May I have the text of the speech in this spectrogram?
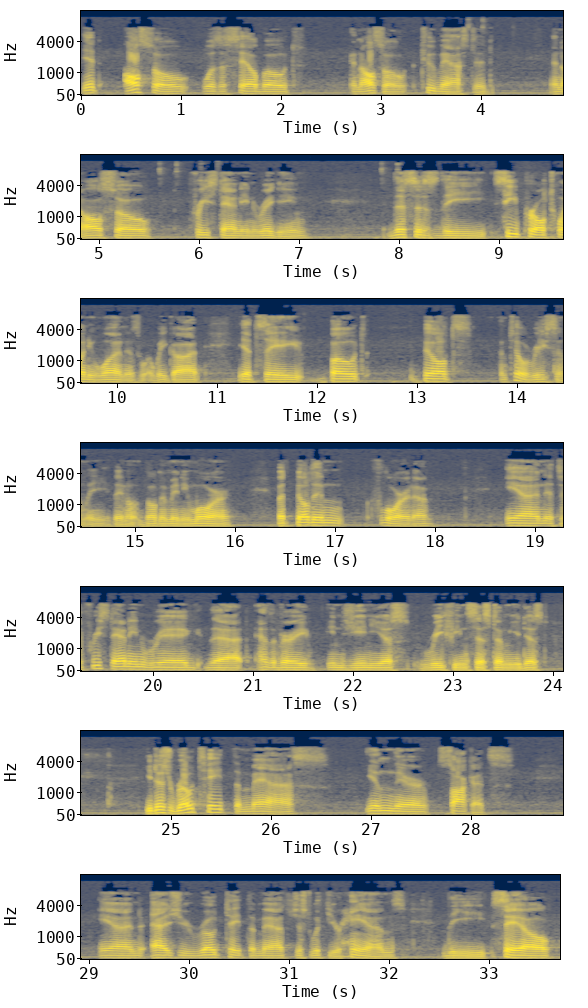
it also was a sailboat and also two masted and also freestanding rigging. This is the Sea Pearl 21 is what we got. It's a boat built until recently. They don't build them anymore, but built in Florida. And it's a freestanding rig that has a very ingenious reefing system. You just you just rotate the masts in their sockets, and as you rotate the masts just with your hands, the sail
